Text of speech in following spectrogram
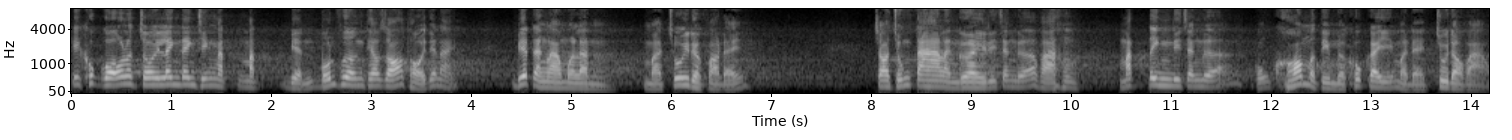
cái khúc gỗ nó trôi lênh đênh trên mặt mặt biển bốn phương theo gió thổi thế này. Biết rằng làm một lần mà chui được vào đấy cho chúng ta là người đi chăng nữa và mắt tinh đi chăng nữa, cũng khó mà tìm được khúc cây mà để chui đầu vào.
